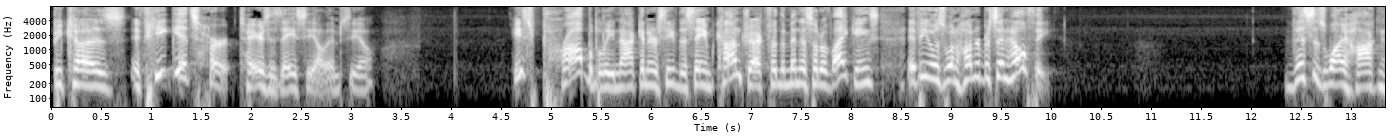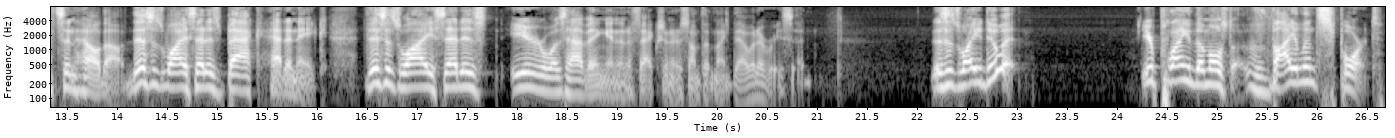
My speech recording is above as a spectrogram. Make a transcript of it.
Because if he gets hurt, tears his ACL, MCL, he's probably not going to receive the same contract for the Minnesota Vikings if he was 100% healthy. This is why Hockenson held out. This is why he said his back had an ache. This is why he said his ear was having an infection or something like that, whatever he said. This is why you do it. You're playing the most violent sport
